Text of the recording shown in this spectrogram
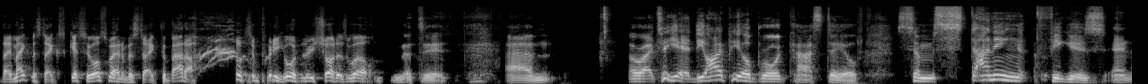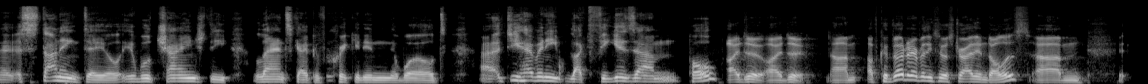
they make mistakes. Guess who else made a mistake? The batter. it was a pretty ordinary shot as well. That's it. Um, all right. So, yeah, the IPL broadcast deal, some stunning figures and a stunning deal. It will change the landscape of cricket in the world. Uh, do you have any like figures, um, Paul? I do, I do. Um, I've converted everything to Australian dollars. Um, it,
